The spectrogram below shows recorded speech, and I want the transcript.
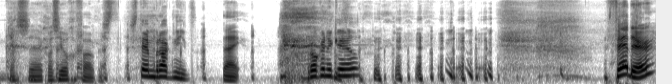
Ik, was, eh, ik was heel gefocust. Stem brak niet. Nee. Brok in de keel? Verder,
